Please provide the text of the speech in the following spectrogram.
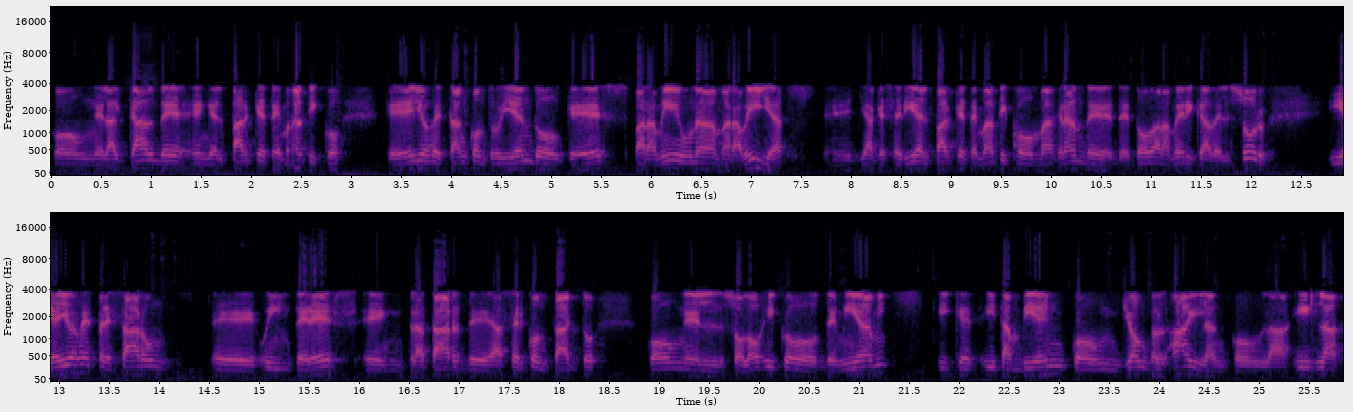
con el alcalde en el parque temático que ellos están construyendo, que es para mí una maravilla, eh, ya que sería el parque temático más grande de toda la América del Sur. Y ellos expresaron eh, interés en tratar de hacer contacto con el zoológico de Miami y que y también con Jungle Island, con la isla,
